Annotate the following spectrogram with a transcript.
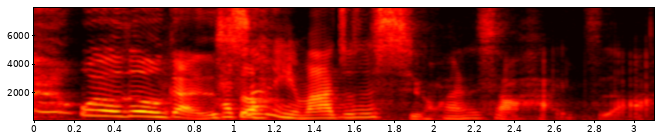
我有这种感受。还是你妈就是喜欢小孩子啊？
